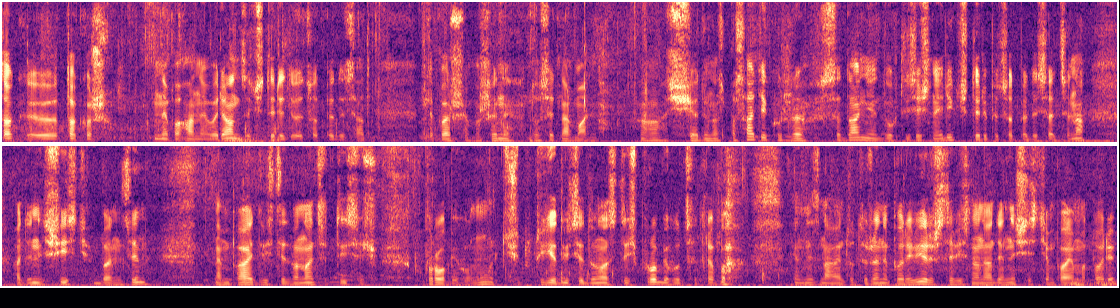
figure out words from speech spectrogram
Так, е, також непоганий варіант за 4950 для першої машини досить нормально. Ще один у нас Passatик уже в седані, 2000 рік, 4550 ціна, 1,6 бензин, MPI 212 тисяч пробігу. Ну, чи тут є 212 тисяч пробігу, це треба, я не знаю, тут вже не перевіриш, це звісно на 1,6 MPI моторі.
